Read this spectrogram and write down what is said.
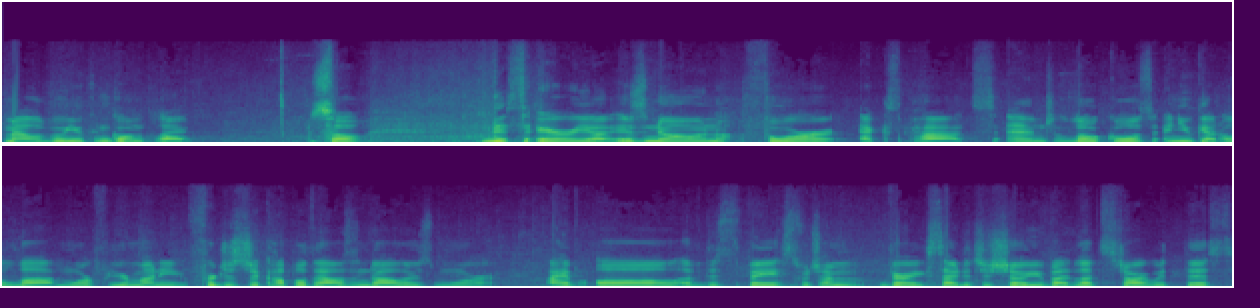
Malibu, you can go and play. So this area is known for expats and locals, and you get a lot more for your money. For just a couple thousand dollars more, I have all of the space, which I'm very excited to show you. But let's start with this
